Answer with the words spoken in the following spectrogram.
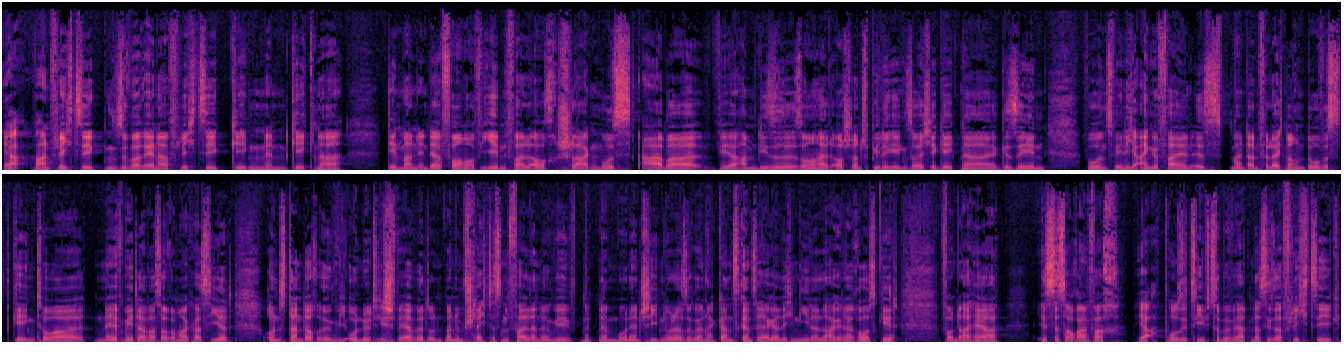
Ja, war ein Pflichtsieg, ein souveräner Pflichtsieg gegen einen Gegner, den man in der Form auf jeden Fall auch schlagen muss. Aber wir haben diese Saison halt auch schon Spiele gegen solche Gegner gesehen, wo uns wenig eingefallen ist, man dann vielleicht noch ein doofes Gegentor, ein Elfmeter, was auch immer kassiert und es dann doch irgendwie unnötig schwer wird und man im schlechtesten Fall dann irgendwie mit einem Unentschieden oder sogar einer ganz, ganz ärgerlichen Niederlage da rausgeht. Von daher ist es auch einfach, ja, positiv zu bewerten, dass dieser Pflichtsieg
